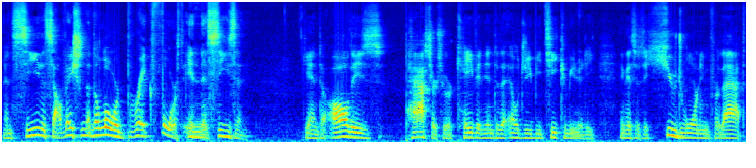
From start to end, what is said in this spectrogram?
and see the salvation of the Lord break forth in this season, again, to all these pastors who are caving into the LGBT community, I think this is a huge warning for that,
